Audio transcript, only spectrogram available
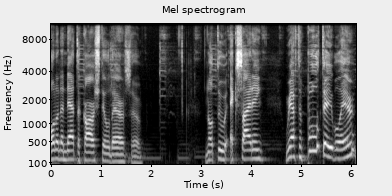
other than that, the car is still there, so not too exciting. We have the pool table here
